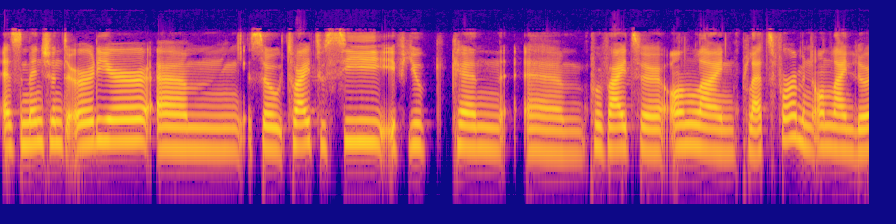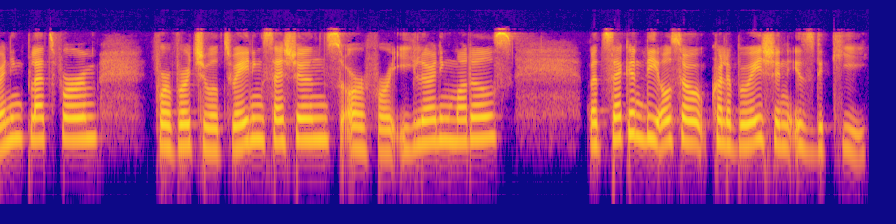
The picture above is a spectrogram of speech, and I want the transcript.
As mentioned earlier, um, so try to see if you can um, provide an online platform, an online learning platform for virtual training sessions or for e-learning models. But secondly, also collaboration is the key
